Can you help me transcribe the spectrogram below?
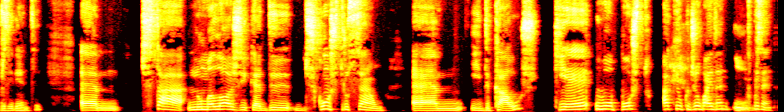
presidente, um, está numa lógica de desconstrução um, e de caos que é o oposto àquilo que Joe Biden o, representa.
